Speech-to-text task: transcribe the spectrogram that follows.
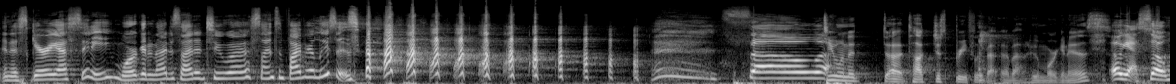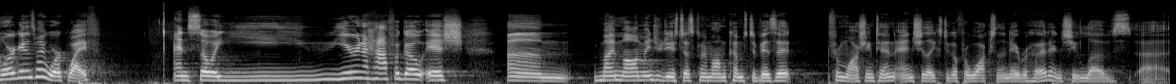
in a scary ass city, Morgan and I decided to uh, sign some five year leases. so, Do you want to uh, talk just briefly about, about who Morgan is? oh yeah, so Morgan is my work wife, and so a year and a half ago ish, um, my mom introduced us. My mom comes to visit from Washington, and she likes to go for walks in the neighborhood, and she loves uh,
